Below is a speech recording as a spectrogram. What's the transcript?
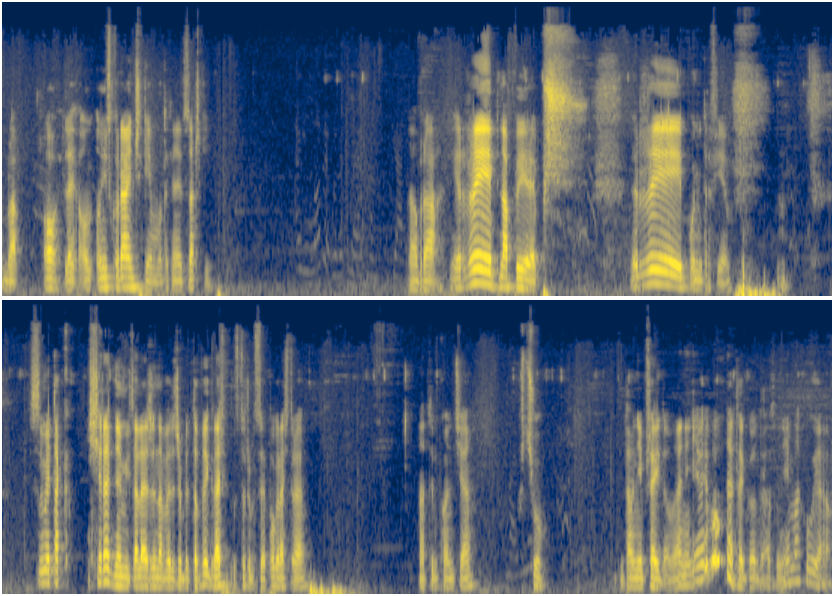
Dobra. O, on, on jest Koreańczykiem, ma takie nawet znaczki. Dobra. Ryb na pyrę. Psz. Ryb. O, nie trafiłem. W sumie tak średnio mi zależy nawet, żeby to wygrać, po prostu żeby sobie pograć trochę. Na tym koncie. Chciu. Tam nie przejdą. Ja nie, nie wybuchnę tego od razu. Nie ma chuja.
